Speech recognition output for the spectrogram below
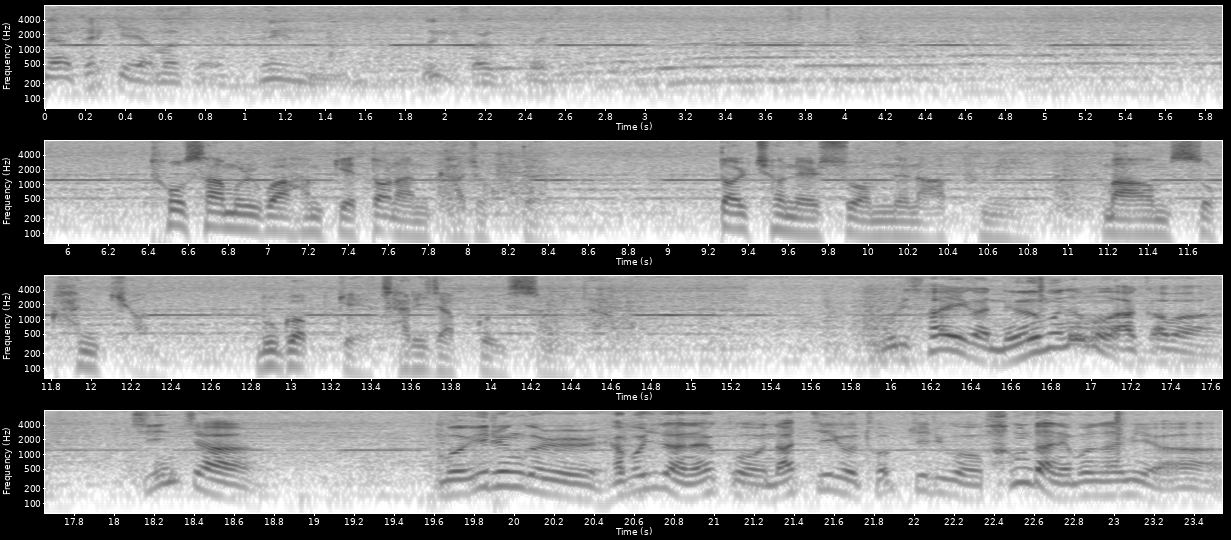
나 그렇게 아마 그는 거기 살고 거지. 토사물과 함께 떠난 가족들. 떨쳐낼 수 없는 아픔이 마음속 한켠 무겁게 자리 잡고 있습니다. 우리 사이가 너무너무 아까워. 진짜 뭐 이런 걸 해보지도 않았고 낯질이고 톱질이고 한 번도 안 해본 사람이야.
